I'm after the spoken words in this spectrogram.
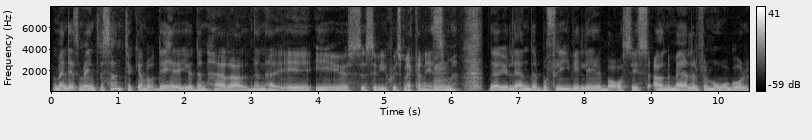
men det som är intressant tycker jag ändå, det är ju den här, den här EUs civilskyddsmekanism. Mm. Där ju länder på frivillig basis anmäler förmågor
